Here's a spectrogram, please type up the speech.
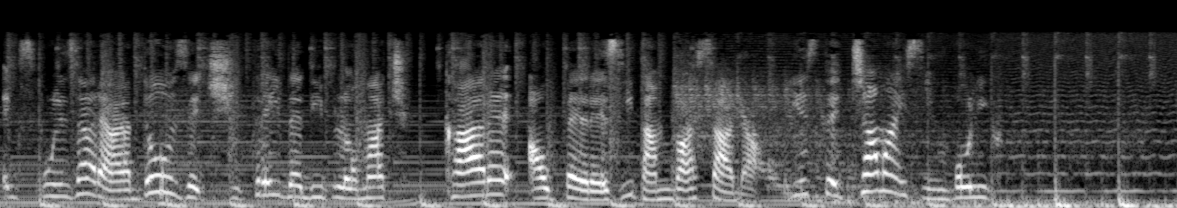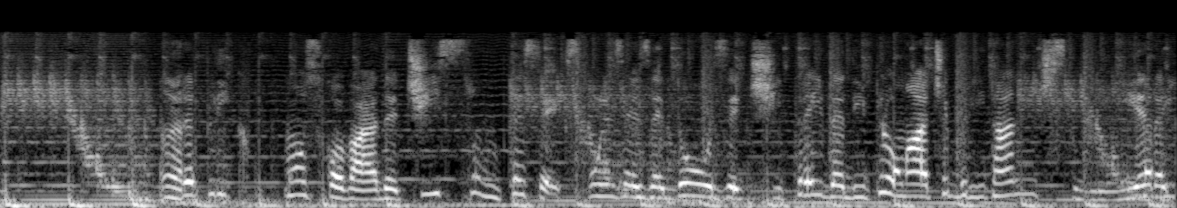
Expulzarea a 23 de diplomați, care au perezit ambasada, este cea mai simbolică. În replic, Moscova a decis sunte să expulzeze 23 de diplomați britanici sublinierei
